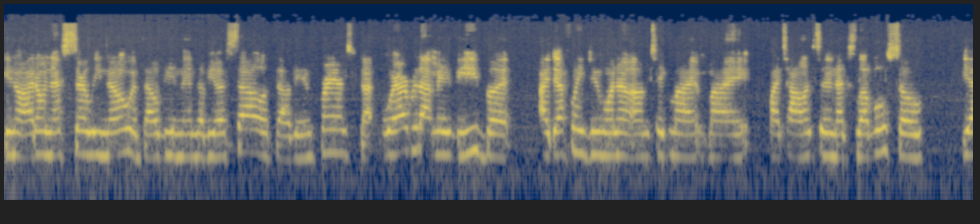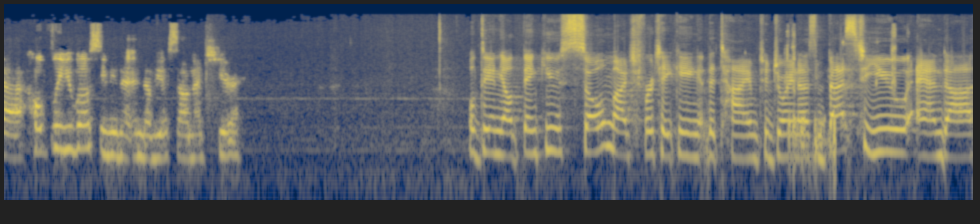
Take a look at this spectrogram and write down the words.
you know, I don't necessarily know if that'll be in the NWSL, if that'll be in France, that, wherever that may be. But I definitely do want to um, take my my my talents to the next level. So yeah, hopefully you will see me in the NWSL next year. Well, Danielle, thank you so much for taking the time to join us. Best to you and uh,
